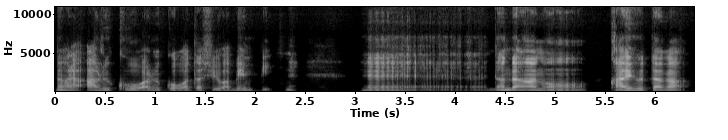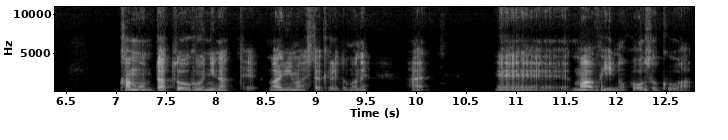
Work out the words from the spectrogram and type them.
だから、歩こう、歩こう、私は便秘。ね。えー、だんだん、あの、替え歌が、カモン達夫風になってまいりましたけれどもね。はい。えー、マーフィーの法則は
